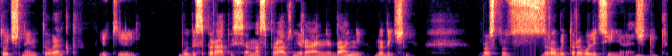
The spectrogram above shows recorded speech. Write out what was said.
штучний інтелект, який буде спиратися на справжні реальні дані медичні, просто зробить революційні речі тут.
